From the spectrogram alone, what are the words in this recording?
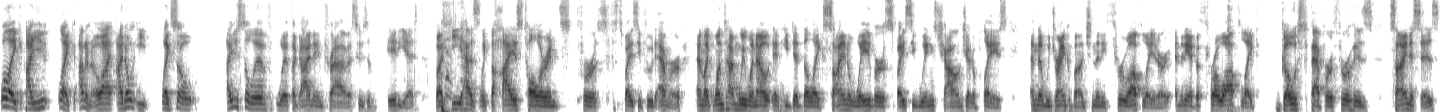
well like I like I don't know I I don't eat like so I used to live with a guy named Travis who's an idiot, but he has like the highest tolerance for spicy food ever. And like one time we went out and he did the like sign a waiver spicy wings challenge at a place. And then we drank a bunch and then he threw up later. And then he had to throw up like ghost pepper through his sinuses.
